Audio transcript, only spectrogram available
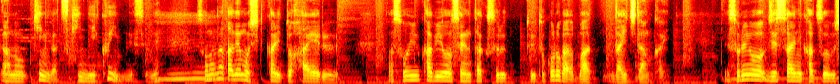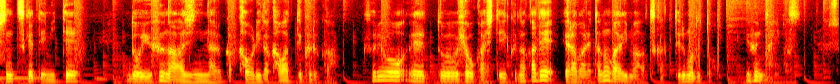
あの菌がつきにくいんですよね。その中でもしっかりと生える、まあ、そういうカビを選択するというところが、まあ、第一段階。それを実際に鰹節につけてみてどういうふうな味になるか香りが変わってくるかそれを、えーと、評価していく中で選ばれたのが今使っているものというふうになります。す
